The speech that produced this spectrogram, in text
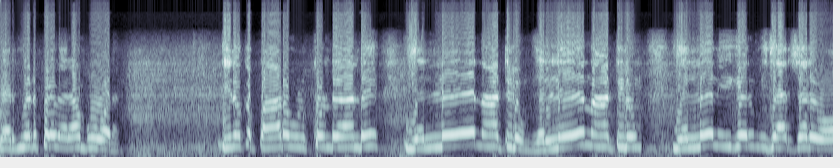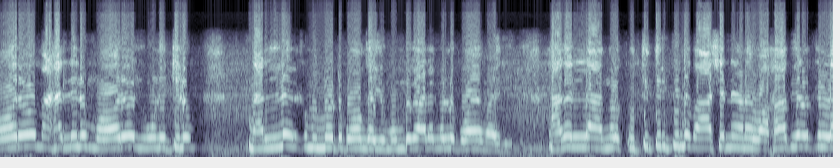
തെരഞ്ഞെടുപ്പ് വരാൻ പോവാണ്. ഇതിനൊക്കെ പാട ഉൾക്കൊണ്ടാണ്ട് എല്ലാ നാട്ടിലും എല്ലാ നാട്ടിലും എല്ലാ ലീഗരും വിചാരിച്ചാൽ ഓരോ മഹലിലും ഓരോ യൂണിറ്റിലും നല്ല നിലയ്ക്ക് മുന്നോട്ട് പോകാൻ കഴിയും. മുമ്പ് കാലങ്ങളിൽ പോയ മാതിരി. അതല്ല നിങ്ങൾ കുത്തിത്തിരിപ്പിന്റെ ഭാഷ തന്നെയാണ്. വഹാബികൾക്കുള്ള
